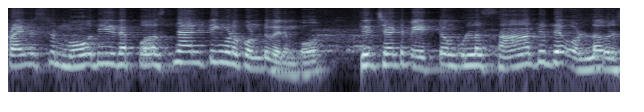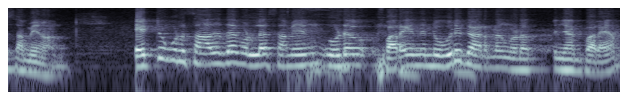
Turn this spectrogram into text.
പ്രൈം മിനിസ്റ്റർ മോദിയുടെ പേഴ്സണാലിറ്റിയും കൂടെ കൊണ്ടുവരുമ്പോൾ തീർച്ചയായിട്ടും ഏറ്റവും കൂടുതൽ സാധ്യത ഉള്ള ഒരു സമയമാണ്. ഏറ്റവും കൂടുതൽ സാധ്യത ഉള്ള സമയം കൂടെ പറയുന്നതിന്റെ ഒരു കാരണം കൂടെ ഞാൻ പറയാം.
